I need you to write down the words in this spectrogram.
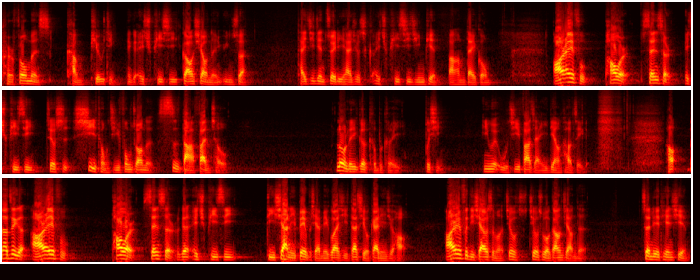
Performance Computing） 那个 HPC 高效能运算，台积电最厉害就是个 HPC 晶片，帮他们代工。RF、Power、Sensor、HPC 就是系统级封装的四大范畴，漏了一个可不可以？不行，因为五 G 发展一定要靠这个。好，那这个 RF、Power、Sensor 跟 HPC 底下你背不起来没关系，但是有概念就好。RF 底下有什么？就就是我刚讲的阵列天线、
